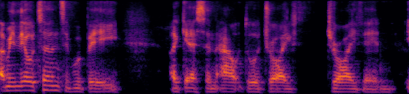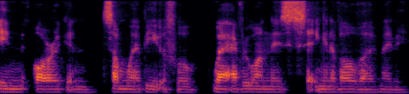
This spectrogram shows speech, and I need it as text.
I mean, the alternative would be, I guess, an outdoor drive drive-in in Oregon, somewhere beautiful, where everyone is sitting in a Volvo. Maybe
